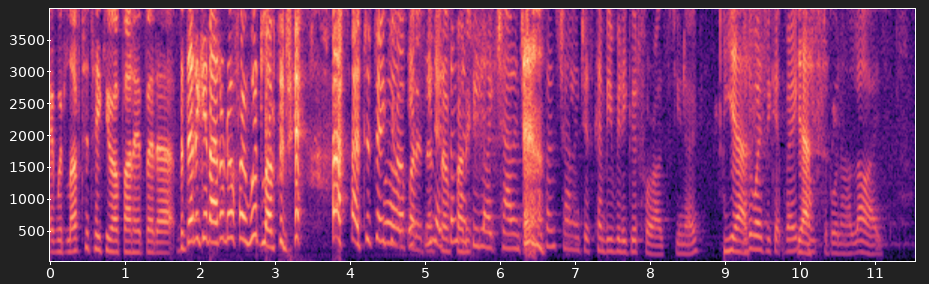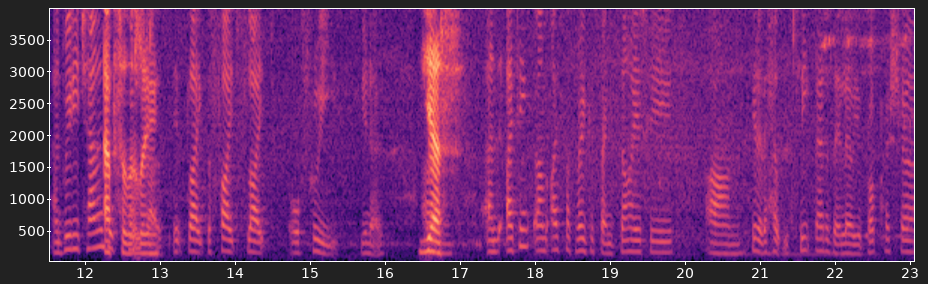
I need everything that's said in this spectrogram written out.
I would love to take you up on it, but uh but then again, I don't know if I would love to ta- to take you up on it. it's, you know, so sometimes funny. we like challenges. Sometimes challenges can be really good for us, you know. Yes. Otherwise, we get very Yes. comfortable in our lives. And really, challenges Absolutely. us. It's like the fight, flight, or freeze, you know. Um, Yes. and I think um, ice baths are very good for anxiety. Um, you know, they help you sleep better, they lower your blood pressure.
